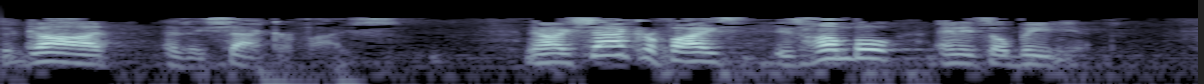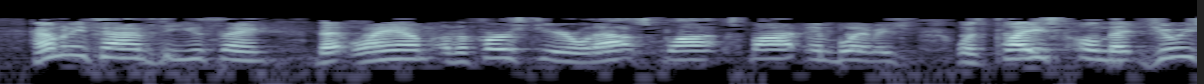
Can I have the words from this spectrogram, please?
to God as a sacrifice. Now, a sacrifice is humble and it's obedient. How many times do you think that lamb of the first year without spot and blemish was placed on that Jewish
